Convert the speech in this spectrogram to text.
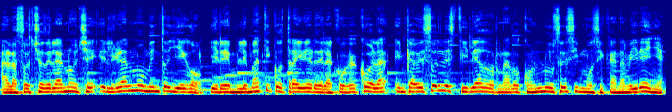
A las 8 de la noche el gran momento llegó y el emblemático tráiler de la Coca-Cola encabezó el desfile adornado con luces y música navideña.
